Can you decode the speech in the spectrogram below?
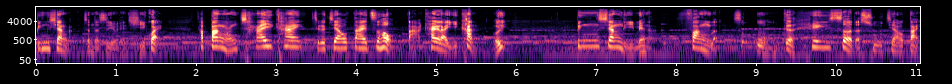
冰箱啊，真的是有点奇怪。他帮忙拆开这个胶带之后，打开来一看，哎，冰箱里面啊放了是五个黑色的塑胶袋，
